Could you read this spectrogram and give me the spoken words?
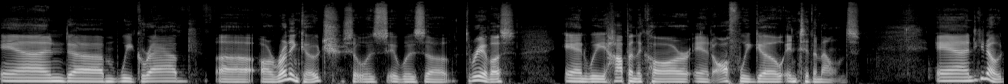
And um, we grabbed uh, our running coach. So it was it was uh, three of us, and we hop in the car and off we go into the mountains. And you know,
